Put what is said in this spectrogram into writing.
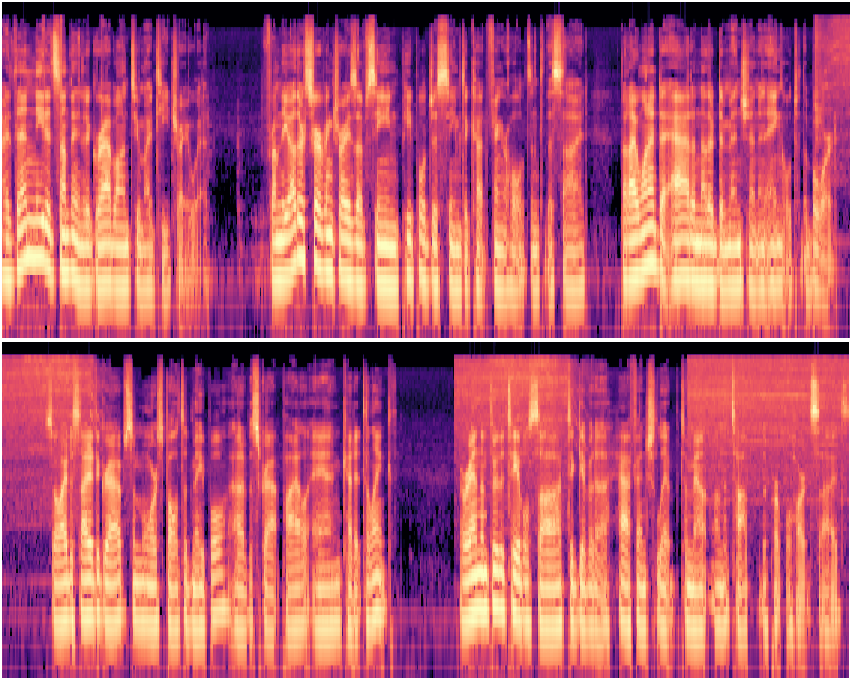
I then needed something to grab onto my tea tray with. From the other serving trays I've seen, people just seem to cut finger holds into the side, but I wanted to add another dimension and angle to the board. So I decided to grab some more spalted maple out of the scrap pile and cut it to length. I ran them through the table saw to give it a half inch lip to mount on the top of the Purple Heart sides.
